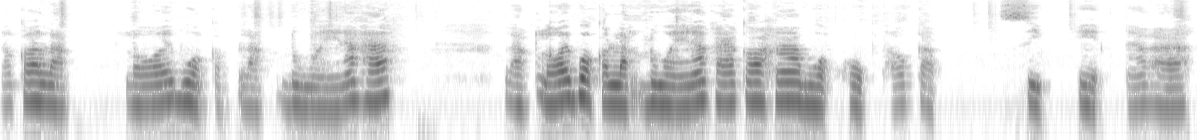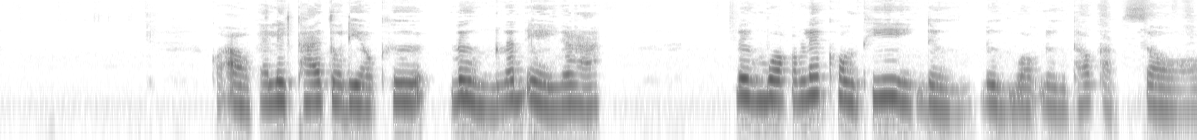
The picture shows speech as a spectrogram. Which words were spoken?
แล้วก็หลักร้อยบวกกับหลักหน่วยนะคะ หลักร้อยบวกกับหลักหน่วยนะคะ ก็ห้าบวกหกเท่ากับสิบ เอ็ดนะคะ ก็เอาแค่เลขท้ายตัวเดียวคือหนึ่งนั่นเองนะคะหนึ่งบวกกับเลขคงที่หนึ่งหนึ่งบวกหนึ่งเท่ากับสอง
